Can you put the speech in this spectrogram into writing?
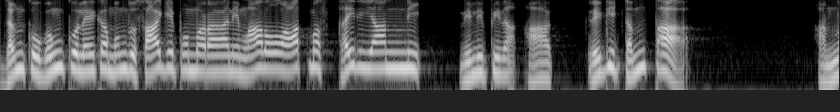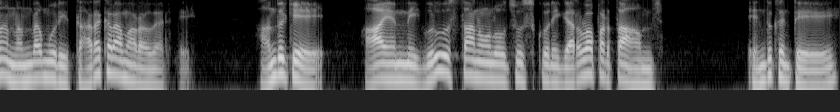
జంకు గొంకు లేక ముందు సాగిపొమ్మరా అని మాలో ఆత్మస్థైర్యాన్ని నిలిపిన ఆ క్రెడిట్ అంతా అన్న నందమూరి తారక రామారావు గారిది. అందుకే ఆయన్ని గురువు స్థానంలో చూసుకొని గర్వపడతాం. ఎందుకంటే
